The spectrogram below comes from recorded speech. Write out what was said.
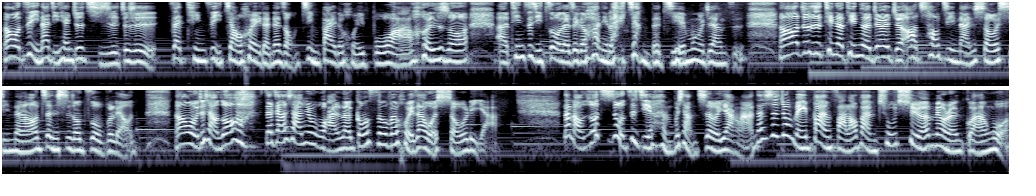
然后我自己那几天就是，其实就是在听自己教会的那种敬拜的回播啊，或者是说，呃，听自己做的这个换你来讲的节目这样子。然后就是听着听着就会觉得啊，超级难收心的，然后正事都做不了。然后我就想说，哇，再这样下去完了，公司会不会毁在我手里啊？那老实说，其实我自己也很不想这样啦，但是就没办法，老板出去了，没有人管我，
